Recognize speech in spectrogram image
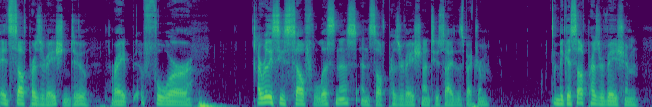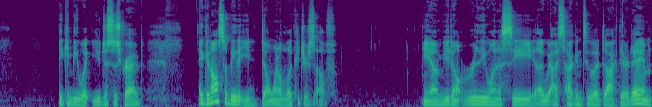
it's self-preservation too right for i really see selflessness and self-preservation on two sides of the spectrum. Because self-preservation it can be what you just described. It can also be that you don't want to look at yourself. You know you don't really want to see i I was talking to a doc the other day and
